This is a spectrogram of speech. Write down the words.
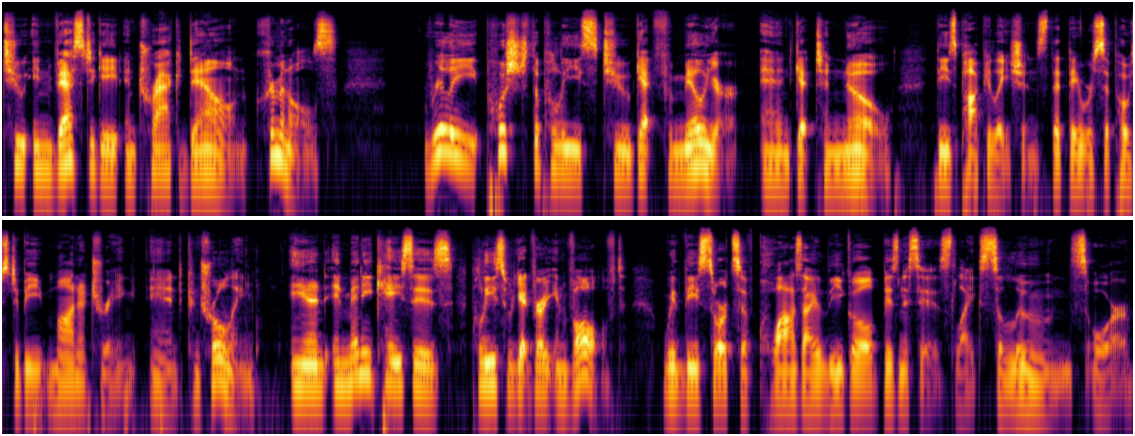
to investigate and track down criminals really pushed the police to get familiar and get to know these populations that they were supposed to be monitoring and controlling. And in many cases, police would get very involved with these sorts of quasi legal businesses like saloons or,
